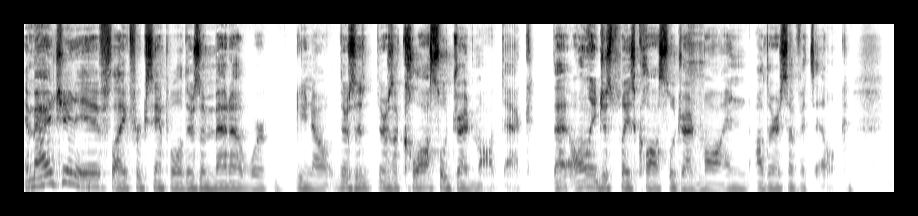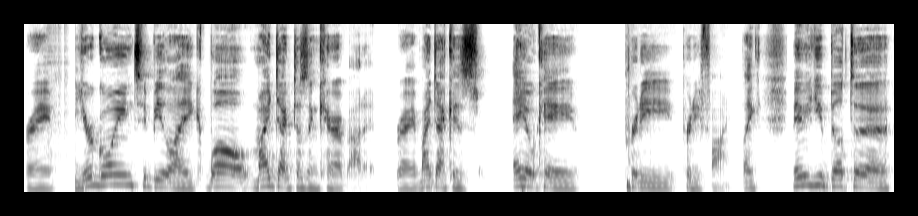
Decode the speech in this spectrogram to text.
Imagine if, like, for example, there's a meta where you know there's a there's a colossal dreadmaw deck that only just plays colossal dreadmaw and others of its ilk, right? You're going to be like, well, my deck doesn't care about it, right? My deck is a okay, pretty pretty fine. Like maybe you built a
